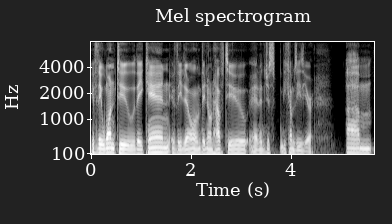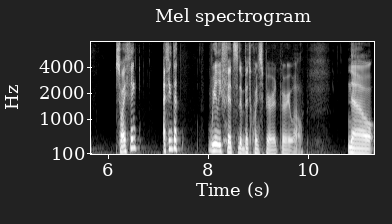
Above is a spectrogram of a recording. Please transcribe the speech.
If they want to, they can. If they don't, they don't have to, and it just becomes easier. Um, so I think I think that really fits the Bitcoin spirit very well. Now,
